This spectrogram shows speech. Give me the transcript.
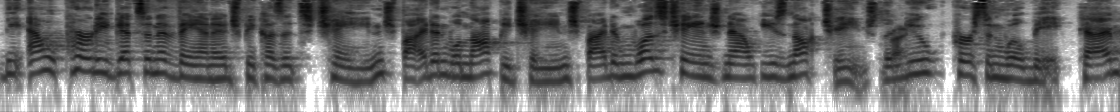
the out party gets an advantage because it's changed. Biden will not be changed. Biden was changed. Now he's not changed. The right. new person will be. Okay.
